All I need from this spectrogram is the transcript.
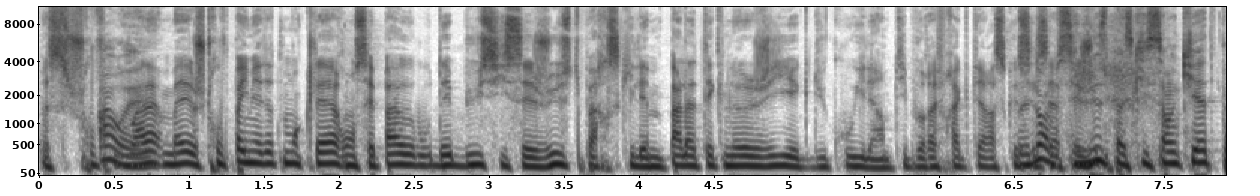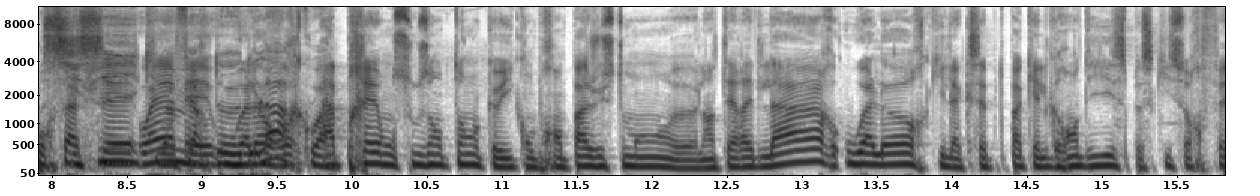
parce que je trouve, Ah ouais. voilà, mais je trouve pas immédiatement clair. On sait pas au début si c'est juste parce qu'il aime pas la technologie et que du coup il est un petit peu réfractaire à ce que c'est non, c'est juste parce qu'il s'inquiète pour sa fille c'est- qui ouais, va mais- faire de, ou alors, quoi. Après, on sous-entend qu'il comprend pas justement euh, l'intérêt de l'art, ou alors qu'il accepte pas qu'elle grandisse parce qu'il se refait.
